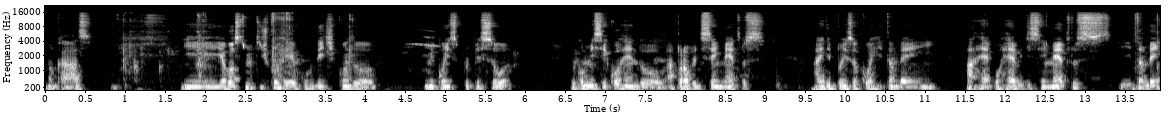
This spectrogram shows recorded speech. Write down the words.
no caso. E eu gosto muito de correr. Eu corro desde quando me conheço por pessoa. Eu comecei correndo a prova de 100 metros. Aí depois eu corri também a, o heavy de 100 metros e também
